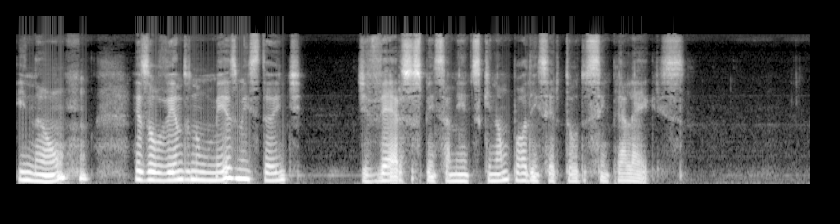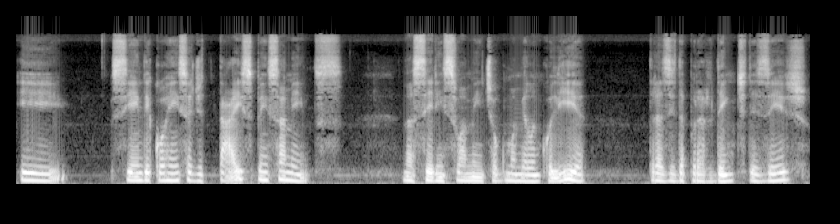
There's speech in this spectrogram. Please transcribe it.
e não, resolvendo num mesmo instante diversos pensamentos que não podem ser todos sempre alegres. E se em decorrência de tais pensamentos nascer em sua mente alguma melancolia, trazida por ardente desejo,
